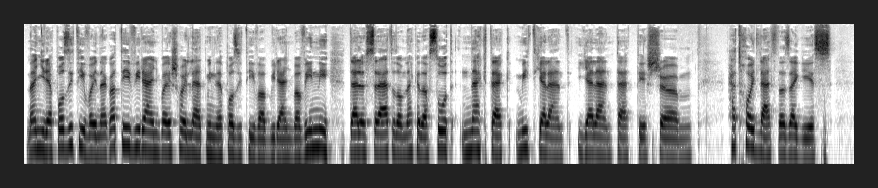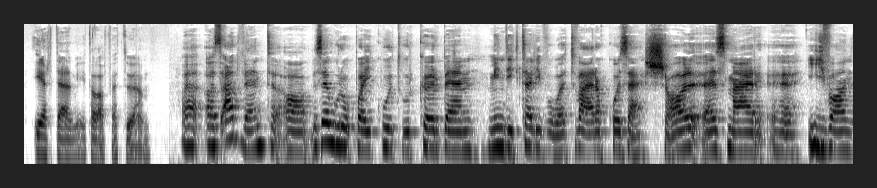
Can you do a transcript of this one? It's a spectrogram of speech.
mennyire pozitív vagy negatív irányba, és hogy lehet minél pozitívabb irányba vinni, de először átadom neked a szót, nektek mit jelent, jelentett, és um, hát hogy látod az egész értelmét alapvetően? Az advent az európai kultúrkörben mindig teli volt várakozással, ez már így van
